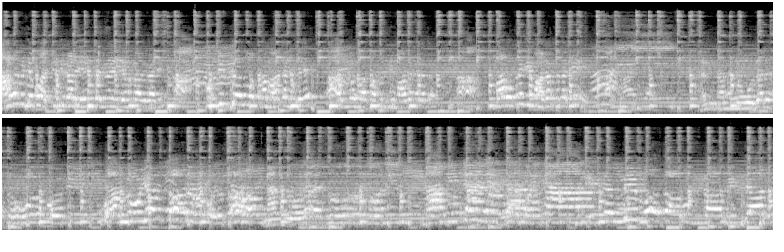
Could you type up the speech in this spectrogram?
ఆడబిడ్డకు అతిథి కాదు ఏం జరిగినా ఏం కాదు కానీ మాట అంటే అయ్యో మా తమ్ముడికి మాట కదా మా ఒక్కరికి మాట నన్ను తెలుసుకొని వాళ్ళు ఎంతారు కొడుకా వెళ్ళి పోతా ఉన్న విద్యాలు.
